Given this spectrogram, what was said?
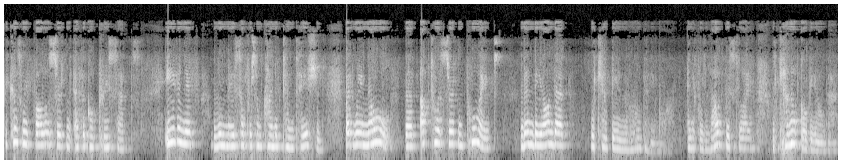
because we follow certain ethical precepts, even if we may suffer some kind of temptation. But we know that up to a certain point, then beyond that, we can't be in the room anymore. And if we love this life, we cannot go beyond that.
